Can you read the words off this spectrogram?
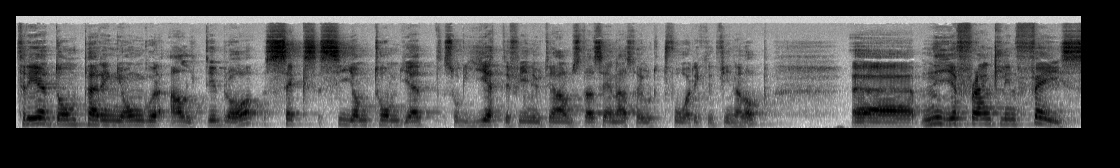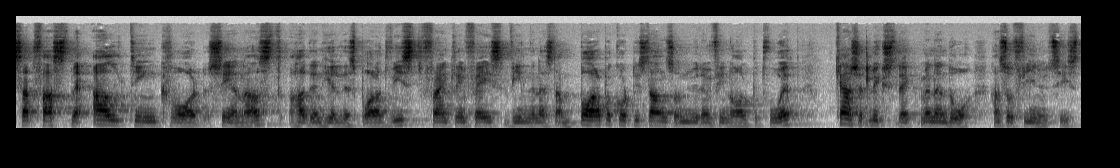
3 Dom Perignon går alltid bra. 6 Siom Tom Jet såg jättefin ut i Halmstad senast. Har gjort två riktigt fina lopp. Eh, 9 Franklin Face satt fast med allting kvar senast. Hade en hel del sparat. Visst, Franklin Face vinner nästan bara på kort distans och nu är det en final på 2-1. Kanske ett lyxstreck, men ändå. Han såg fin ut sist.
